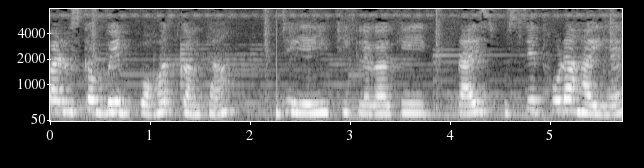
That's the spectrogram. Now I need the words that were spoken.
पर उसका वेट बहुत कम था। मुझे यही ठीक लगा कि प्राइस उससे थोड़ा हाई है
